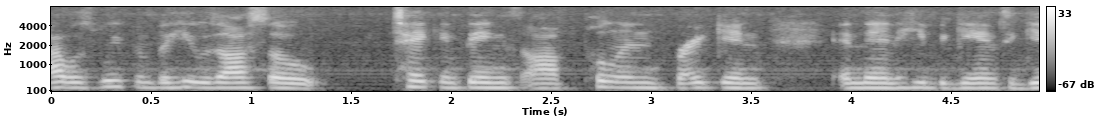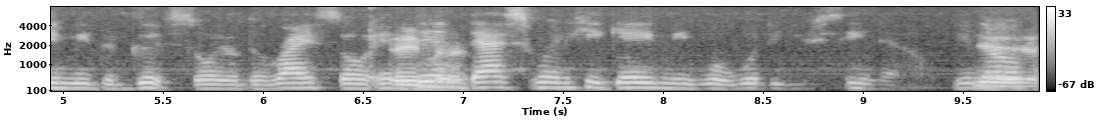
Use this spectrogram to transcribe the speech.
i was weeping but he was also taking things off pulling breaking and then he began to give me the good soil the right soil and then that's when he gave me well what do you see now you know yeah.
